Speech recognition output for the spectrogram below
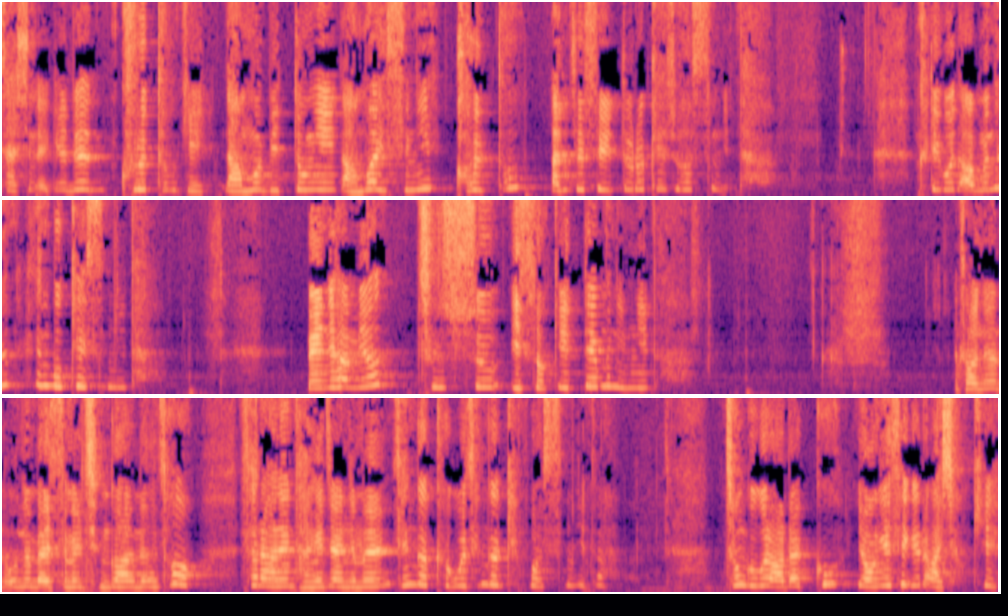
자신에게는 구루터기, 나무 밑동이 남아있으니 걸터 앉을 수 있도록 해주었습니다. 그리고 나무는 행복했습니다. 왜냐하면 줄 수 있었기 때문입니다. 저는 오늘 말씀을 증거하면서 사랑하는 당회자님을 생각하고 생각해 보았습니다. 천국을 알았고 영의 세계를 아셨기에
